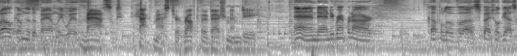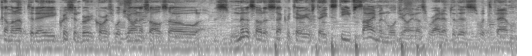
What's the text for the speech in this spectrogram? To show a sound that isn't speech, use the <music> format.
Welcome to the family with Masked Hackmaster, Ralph W. Basham, MD. And Andy Brent Barnard. a couple of uh, special guests coming up today. Kristyn Burtt, of course, will join us also. Minnesota Secretary of State Steve Simon will join us right after this with the family.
